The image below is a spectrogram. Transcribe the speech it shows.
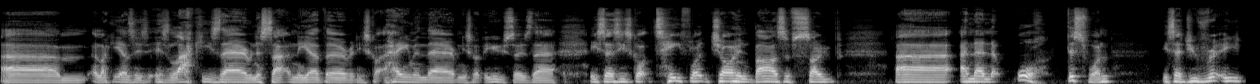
Um, and like he has his, his lackeys there and this, that, and the other. And he's got Heyman there and he's got the Usos there. He says he's got teeth like giant bars of soap. Uh, and then, oh, this one. He said "You've re-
